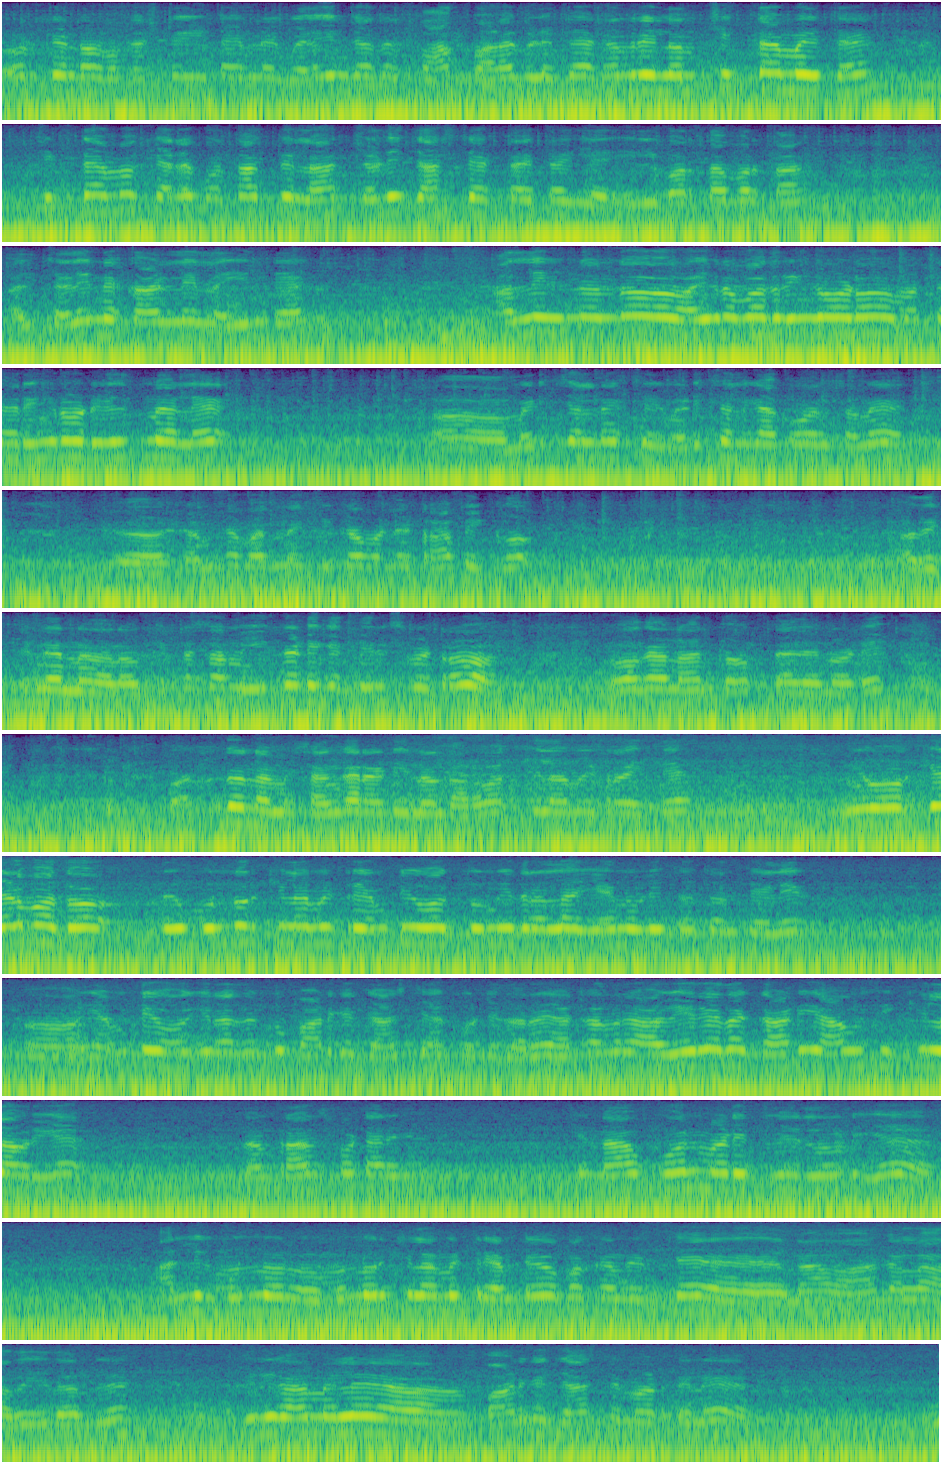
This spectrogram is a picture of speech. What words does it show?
ನೋಡ್ಕೊಂಡು ಹೋಗ್ಬೇಕು ಅಷ್ಟೇ ಈ ಟೈಮ್ನಾಗ ಬೆಳಗಿನ ಜಾತ್ರೆ ಫಾಗ್ ಭಾಳ ಬೀಳುತ್ತೆ. ಯಾಕಂದ್ರೆ ಇಲ್ಲೊಂದು ಚಿಕ್ಕ ಡ್ಯಾಮ್ ಐತೆ. ಚಿಕ್ಕ ಡ್ಯಾಮು ಕೆರೆ ಗೊತ್ತಾಗ್ತಿಲ್ಲ. ಚಳಿ ಜಾಸ್ತಿ ಆಗ್ತಾ ಇತ್ತು ಇಲ್ಲಿ. ಇಲ್ಲಿ ಬರ್ತಾ ಬರ್ತಾ. ಅಲ್ಲಿ ಚಳಿನೇ ಕಾಣಲಿಲ್ಲ ಹಿಂದೆ. ಅಲ್ಲಿ ಇನ್ನೊಂದು ಹೈದ್ರಾಬಾದ್ ರಿಂಗ್ ರೋಡು ಮತ್ತು ರಿಂಗ್ ರೋಡ್ ಇಳಿದ್ಮೇಲೆ ಮೆಡಿಚಲ್ನಾಗ ಮೆಡಿಚಲ್ಗೆ ಹಾಕುವ ಸಮಯ. ಶಂಶಾಬಾದ್ನಾಗ ಸಿಕ್ಕಾಪಟ್ಟೆ ಟ್ರಾಫಿಕ್ಕು ಅದಕ್ಕೆ ನಾನು ನಾವು ತಿಪ್ಪಸ್ವಾಮಿ ಈ ಕಡೆಗೆ ತಿರುಗಿಸ್ಬಿಟ್ರು. ಹೋಗೋಣ ಅಂತ ಹೋಗ್ತಾ ಇದೆ ನೋಡಿ. ಬಂದು ನಮಗೆ ಸಂಗಾರಡಿ ಇನ್ನೊಂದು ಅರವತ್ತು ಕಿಲೋಮೀಟ್ರ್ ಐತೆ. ನೀವು ಕೇಳ್ಬೋದು, ನೀವು ಮುನ್ನೂರು ಕಿಲೋಮೀಟ್ರ್ ಎಂ ಟಿ ಹೋಗಿ ತುಂಬಿದ್ರಲ್ಲ ಏನು ಉಳಿತೈತೆ ಅಂತೇಳಿ. ಎಂ ಟಿ ಹೋಗಿರೋದಕ್ಕೂ ಬಾಡಿಗೆ ಜಾಸ್ತಿ ಹಾಕ್ಕೊಟ್ಟಿದ್ದಾರೆ. ಯಾಕಂದರೆ ಆ ಏರಿಯಾದಾಗ ಗಾಡಿ ಯಾವ ಸಿಕ್ಕಿಲ್ಲ ಅವರಿಗೆ. ನಮ್ಮ ಟ್ರಾನ್ಸ್ಪೋರ್ಟರಿಗೆ ನಾವು ಫೋನ್ ಮಾಡಿದ್ವಿ ಲೋಡಿಗೆ ಅಲ್ಲಿಗೆ ಮುನ್ನೂರು ಮುನ್ನೂರು ಕಿಲೋಮೀಟ್ರ್ ಎಂ ಟಿ ಹೋಗ್ಬೇಕಂದಿದ್ದಕ್ಕೆ ನಾವು ಆಗಲ್ಲ, ಅದು ಇದಂದ್ರೆ ತಿರುಗಿ ಆಮೇಲೆ ಬಾಡಿಗೆ ಜಾಸ್ತಿ ಮಾಡ್ತೇನೆ.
